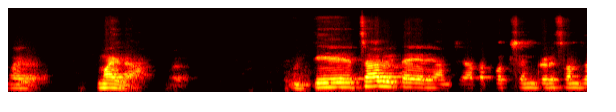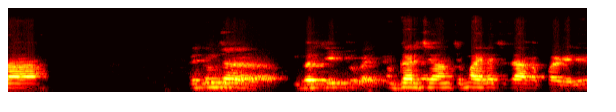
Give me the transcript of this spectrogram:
महिला. महिला. ते चालू आहे तयारी आमची. आता पक्षांकडे समजा तुमच्या घरची इच्छुक आहे घरची आमची महिलाची जागा पडलेली.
